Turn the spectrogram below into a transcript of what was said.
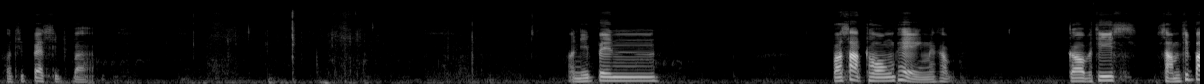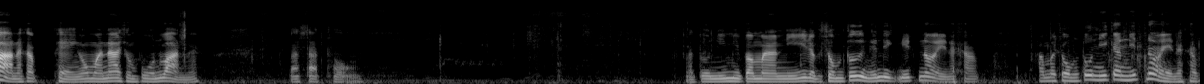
เอาที่แปดสิบบาท อันนี้เป็น ปราสาททองแผงนะครับ ก็เอไปที่สามสิบบาทนะครับ แผงออกมาหน้าชมพูหวานนะปราสาททองตัวนี้มีประมาณนี้เดี๋ยวไปชมตู้อื่นกันอีกนิดหน่อยนะครับทำมาชมตู้นี้กันนิดหน่อยนะครับ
